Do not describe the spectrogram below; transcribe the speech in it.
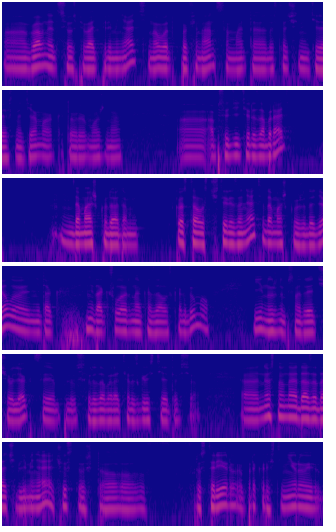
А, главное это все успевать применять, но вот по финансам это достаточно интересная тема, которую можно а, обсудить и разобрать. Домашку, да, там осталось 4 занятия, домашку уже доделаю, не так, не так сложно оказалось, как думал. И нужно посмотреть еще лекции, плюс разобрать и разгрести это все. Э, но основная, да, задача для меня, я чувствую, что фрустрирую, прокрастинирую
